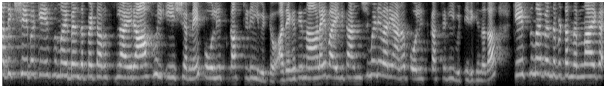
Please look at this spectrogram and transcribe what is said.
അധിക്ഷേപ കേസുമായി ബന്ധപ്പെട്ട് അറസ്റ്റിലായ രാഹുൽ ഈശ്വറിനെ പോലീസ് കസ്റ്റഡിയിൽ വിട്ടു. അദ്ദേഹത്തെ നാളെ വൈകിട്ട് അഞ്ചു മണി വരെയാണ് പോലീസ് കസ്റ്റഡിയിൽ വിട്ടിരിക്കുന്നത്. കേസുമായി ബന്ധപ്പെട്ട നിർണായക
